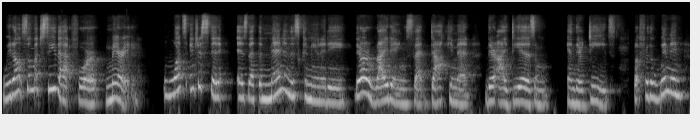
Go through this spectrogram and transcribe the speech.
We don't so much see that for Mary. What's interesting is that the men in this community, there are writings that document their ideas and, and their deeds. But for the women,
